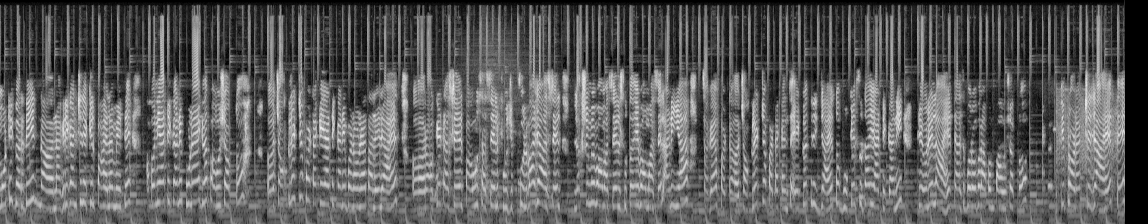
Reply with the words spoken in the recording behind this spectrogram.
मोठी गर्दी ना- नागरिकांची देखील पाहायला मिळते. आपण या ठिकाणी पुन्हा एकदा पाहू शकतो चॉकलेटचे फटाके या ठिकाणी बनवण्यात आलेले आहेत. रॉकेट असेल पाऊस असेल फुज फुलभाज्या असेल लक्ष्मी बॉम्ब असेल सुतई बॉम्ब असेल आणि या सगळ्या फट चॉकलेटच्या फटाक्यांचे एकत्रित जे आहे तो बुके सुद्धा या ठिकाणी ठेवलेला आहे. त्याचबरोबर आपण पाहू शकतो ती प्रॉडक्टचे जे आहेत ते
